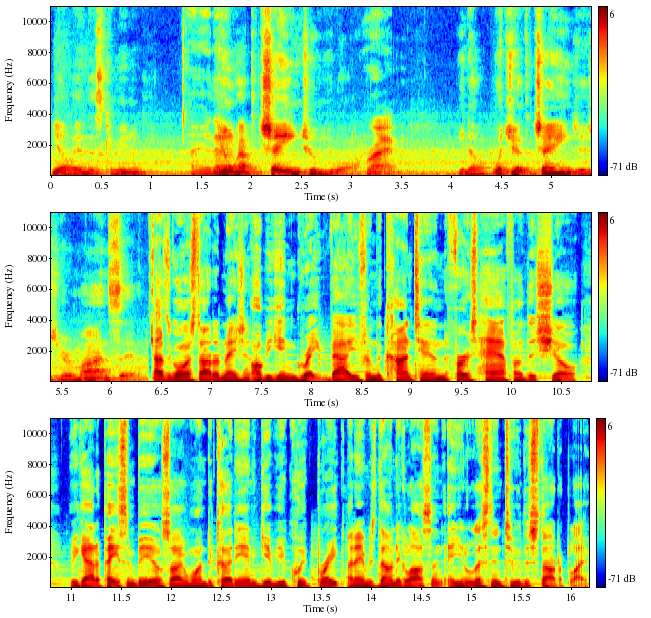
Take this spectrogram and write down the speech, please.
you know, in this community. You don't have to change who you are. Right. You know, what you have to change is your mindset. How's it going, Startup Nation? I hope you're getting great value from the content in the first half of the show. We got to pay some bills, so I wanted to cut in and give you a quick break. My name is Dominic Lawson, and you're listening to The Startup Life.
